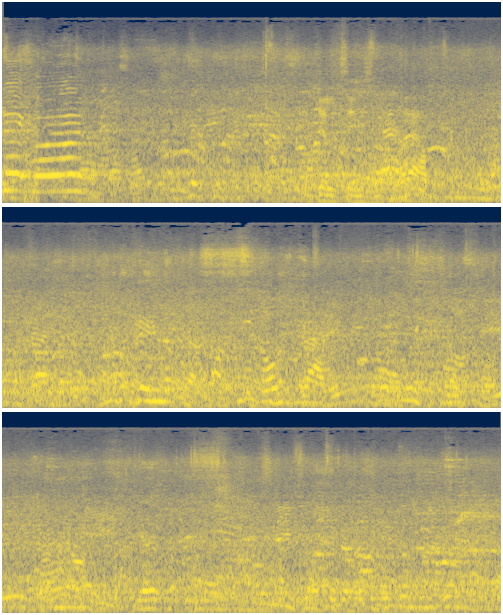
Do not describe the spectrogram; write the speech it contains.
Neck, Ryan. Guillotine's not. Junior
